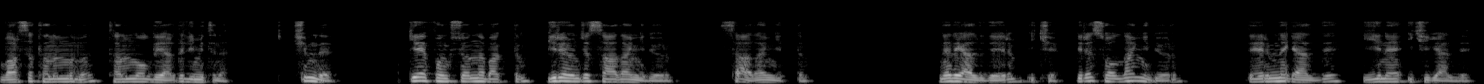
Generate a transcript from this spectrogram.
Varsa tanımlı mı? Tanımlı olduğu yerde limitine. Şimdi g fonksiyonuna baktım. 1'e önce sağdan gidiyorum. Sağdan gittim. Ne geldi değerim? 2. 1'e soldan gidiyorum. Değerim ne geldi? Yine 2 geldi.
